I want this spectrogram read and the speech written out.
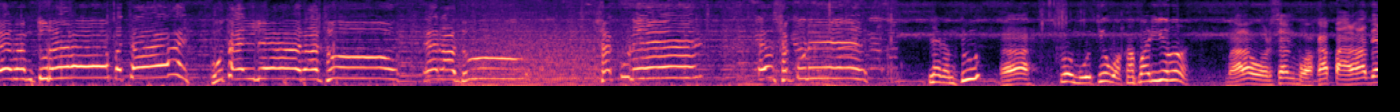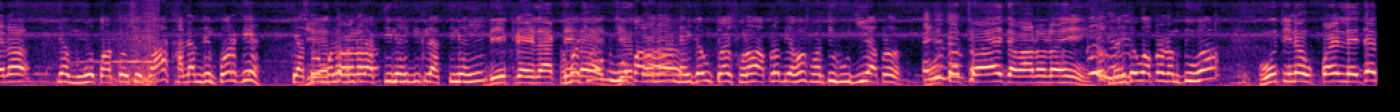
એ રમતું રે બચાય. ભૂત આવ્યું લે રાધુ. એ રાધુ. શકુને. એ શકુને. લે રમતું? હા. તો મોતીઓ વખા પાડ્યો હો. મારા ઓરસન બોકા પાડવા દે ને. મુઓ પાડતો છે બા ખાડામાં જઈને પર કે. ત્યાં તો મને બીક લાગતી નહીં બીક લાગતી બીક લાગતી જવું તોય છોડો આપણે બેહો શાંતિ હુજી આપણે. હું તો ચોય જવાનો નહીં. નહીં જવું આપણે રમતું હો. હું તેને ઉપર લઈ જાય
